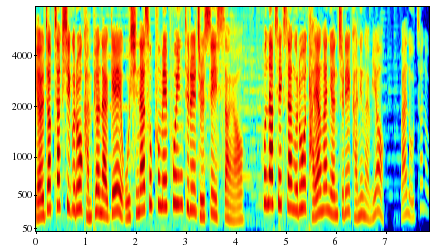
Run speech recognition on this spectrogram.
열접착식으로 간편하게 옷이나 소품에 포인트를 줄 수 있어요. 혼합 색상으로 다양한 연출이 가능하며 15,000원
